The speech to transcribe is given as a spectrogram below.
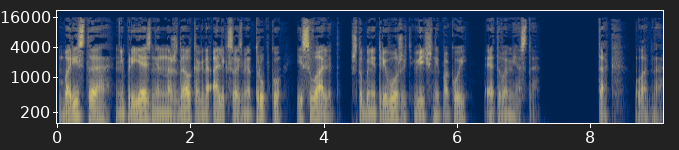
Бариста неприязненно ждал, когда Алекс возьмет трубку и свалит, чтобы не тревожить вечный покой этого места. Так, ладно.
